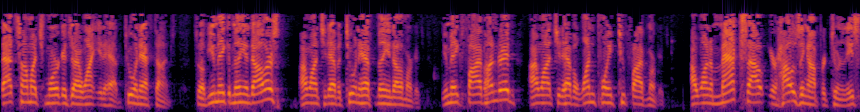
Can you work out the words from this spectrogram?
That's how much mortgage I want you to have. Two and a half times. So if you make a million dollars, I want you to have a two and a half million dollar mortgage. You make 500, I want you to have a 1.25 mortgage. I want to max out your housing opportunities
